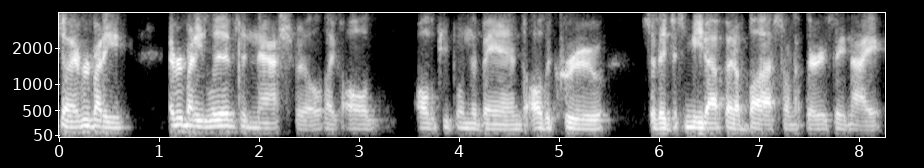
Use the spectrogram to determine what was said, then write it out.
So everybody everybody lives in Nashville, like all all the people in the band, all the crew. So they just meet up at a bus on a Thursday night.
